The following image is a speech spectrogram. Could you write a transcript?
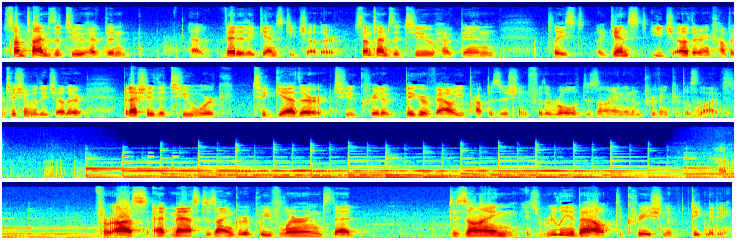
sometimes the two have been uh, vetted against each other. Sometimes the two have been placed against each other in competition with each other, but actually the two work together to create a bigger value proposition for the role of design in improving people's lives. Um, for us at Mass Design Group, we've learned that design is really about the creation of dignity.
